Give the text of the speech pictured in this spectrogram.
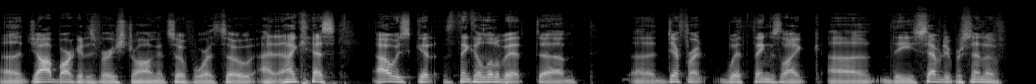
Uh, job market is very strong, and so forth. So, I, I guess I always get think a little bit um, uh, different with things like uh, the seventy percent of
